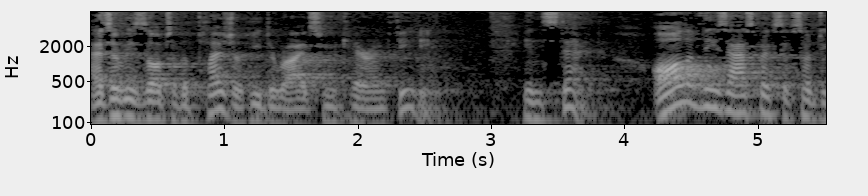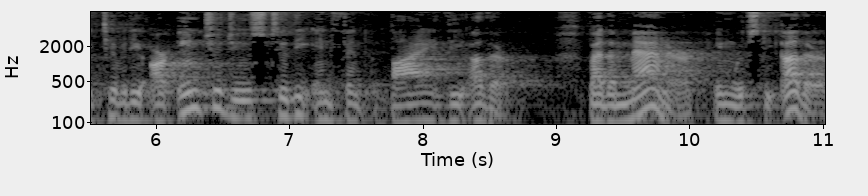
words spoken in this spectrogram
as a result of the pleasure he derives from care and feeding. Instead, all of these aspects of subjectivity are introduced to the infant by the other, by the manner in which the other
